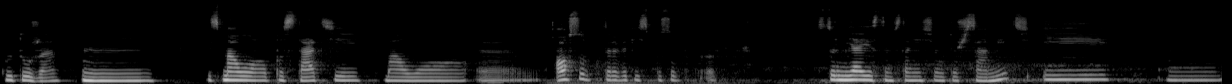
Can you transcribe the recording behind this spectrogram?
kulturze. Jest mało postaci, mało osób, które w jakiś sposób z którym ja jestem w stanie się utożsamić i mm,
